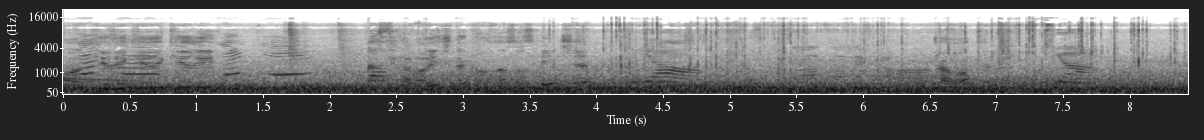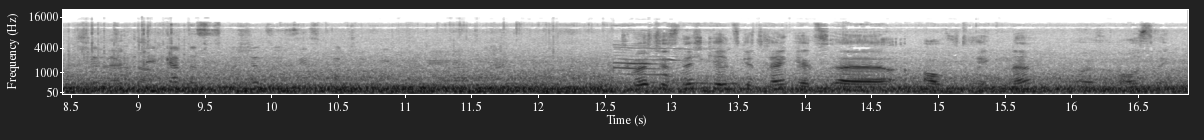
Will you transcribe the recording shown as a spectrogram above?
Oh, Kiri, Kiri, Kiri. Das sieht aber richtig lecker aus. Das ist das Hähnchen, Ja. Aus. Karotte. Ja. Lecker. Ich glaube, das ist bestimmt so Süßkartoffeln. Du möchtest nicht Kils Getränk jetzt äh, auftrinken, ne? Also austrinken.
